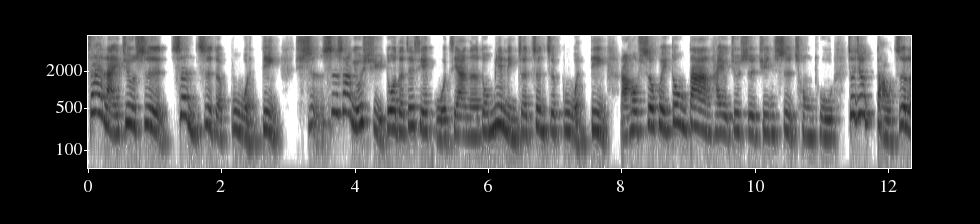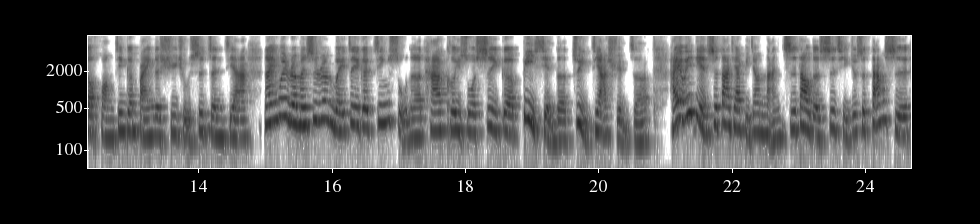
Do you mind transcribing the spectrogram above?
再来就是政治的不稳定，世世上有许多的这些国家呢，都面临着政治不稳定，然后社会动荡，还有就是军事冲突，这就导致了黄金跟白银的需求是增加。那因为人们是认为这个金属呢，它可以说是一个避险的最佳选择。还有一点是大家比较难知道的事情，就是当时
